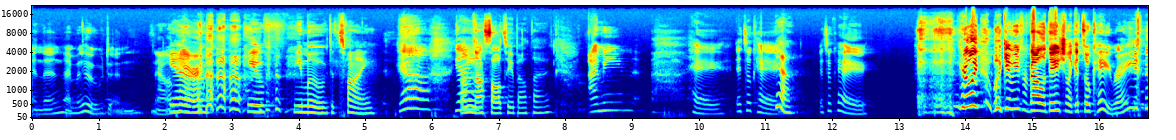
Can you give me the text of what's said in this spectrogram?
And then I moved, and now I'm here. Yeah. you you moved. It's fine. Yeah, yeah. I'm not salty about that. I mean, hey, it's okay. Yeah. It's okay. You're like looking at me for validation, like it's okay, right?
